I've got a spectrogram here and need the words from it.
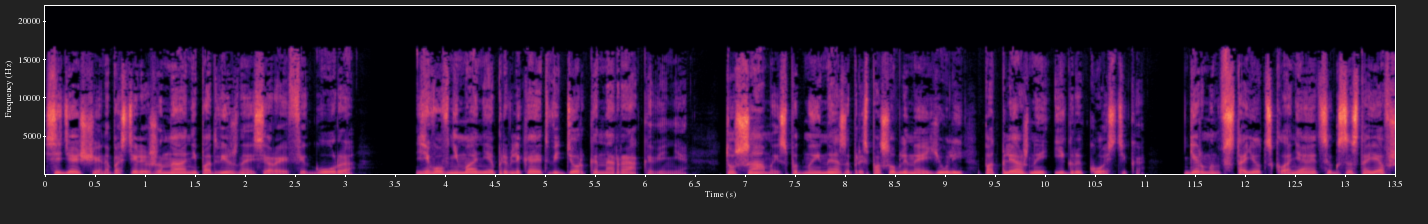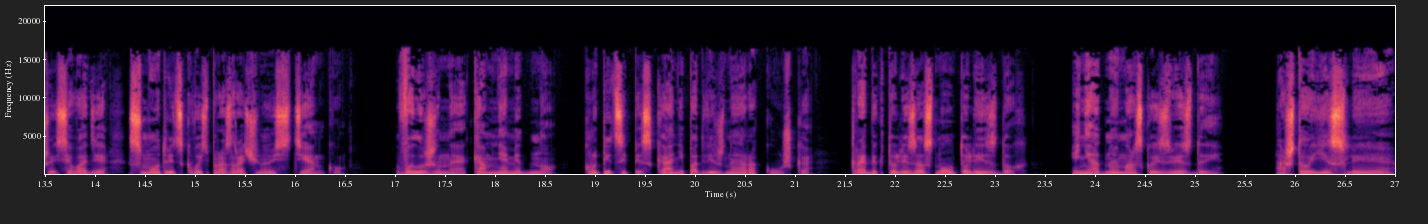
Сидящая на постели жена, неподвижная серая фигура. Его внимание привлекает ведерко на раковине. То самое из-под майонеза, приспособленное Юлей под пляжные игры Костика. Герман встает, склоняется к застоявшейся воде, смотрит сквозь прозрачную стенку. Выложенное камнями дно, крупицы песка, неподвижная ракушка. Крабик то ли заснул, то ли издох. И ни одной морской звезды. А что если...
